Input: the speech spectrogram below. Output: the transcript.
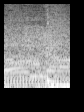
Bongo.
